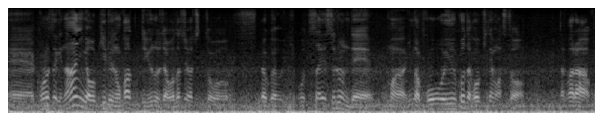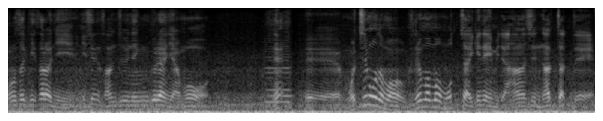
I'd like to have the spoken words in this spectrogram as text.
えー、この先何が起きるのかっていうのをじゃあ私はちょっとお伝えするんで、まあ、今こういうことが起きてますと。だからこの先さらに2030年ぐらいにはもうね、えー、持ち物も車も持っちゃいけねえみたいな話になっちゃって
